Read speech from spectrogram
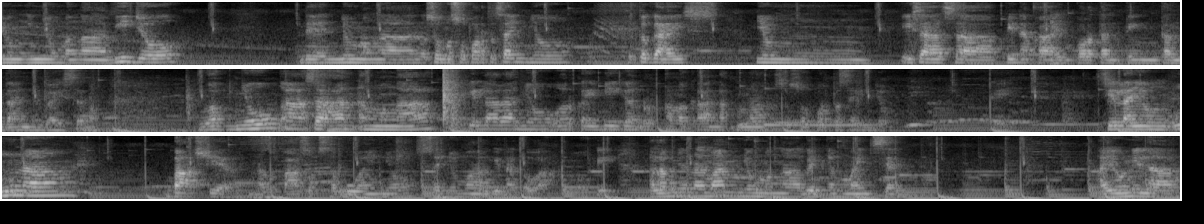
yung inyong mga video, then yung mga sumusuporta sa inyo. Ito guys, yung isa sa pinaka-importanting tandaan nyo guys. Ano? Huwag nyo aasahan ang mga kakilala nyo or kaibigan or kamag-anak na susuporta sa inyo. Okay? Sila yung unang basher na papasok sa buhay nyo sa inyong mga ginagawa. Okay? Alam nyo naman yung mga ganyang mindset. Ayaw nila,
